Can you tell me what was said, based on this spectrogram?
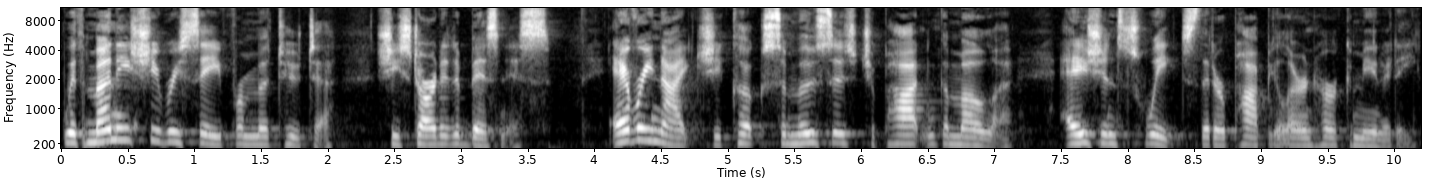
With money she received from Matuta, she started a business. Every night she cooked samosas, chapat, and gamola, Asian sweets that are popular in her community.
